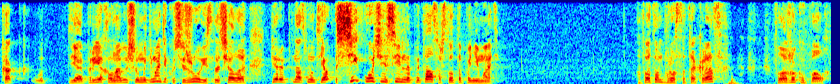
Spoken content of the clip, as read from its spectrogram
как вот я приехал на высшую математику, сижу, и сначала первые 15 минут я си очень сильно пытался что-то понимать. А потом просто так раз, флажок упал.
